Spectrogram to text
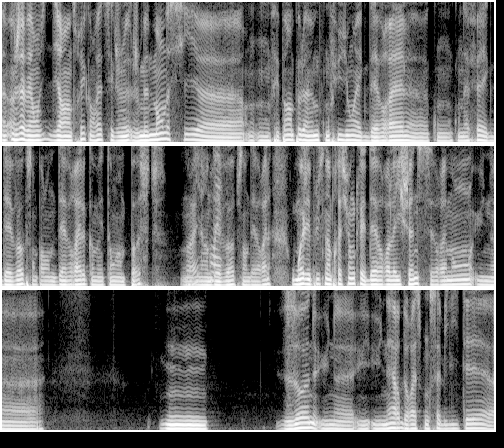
Euh, J'avais envie de dire un truc, en fait, c'est que je, je me demande si euh, on ne fait pas un peu la même confusion avec DevRel euh, qu'on a fait avec DevOps en parlant de DevRel comme étant un poste. On Ouais. dit un Ouais. DevOps, un DevRel. Ou moi, j'ai plus l'impression que les Dev Relations, c'est vraiment une, euh, une zone, une, une aire de responsabilité euh,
